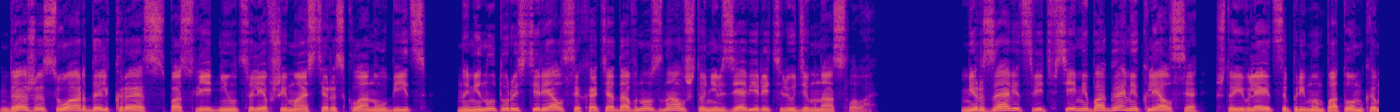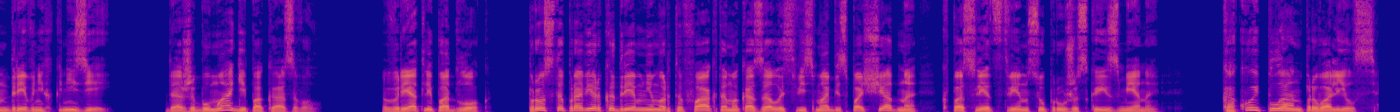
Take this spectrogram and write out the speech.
Даже Суар дель Крес, последний уцелевший мастер из клана убийц, на минуту растерялся, хотя давно знал, что нельзя верить людям на слово. Мерзавец ведь всеми богами клялся, что является прямым потомком древних князей. Даже бумаги показывал. Вряд ли подлог. Просто проверка древним артефактом оказалась весьма беспощадна к последствиям супружеской измены. Какой план провалился?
